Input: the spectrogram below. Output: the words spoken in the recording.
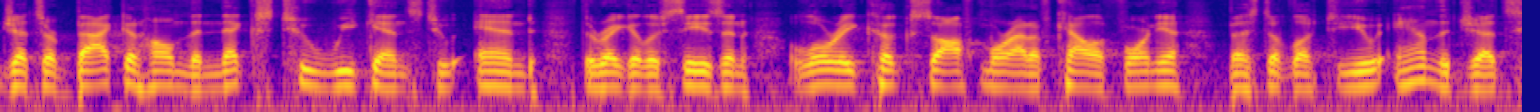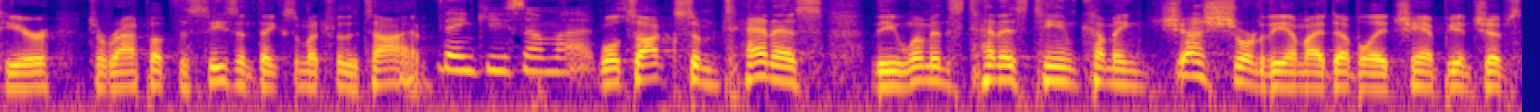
Jets are back at home the next two weekends to end the regular season. Laurie Cooke, sophomore out of California, best of luck to you and the Jets here to wrap up the season. Thanks so much for the time. Thank you so much. We'll talk some tennis. The women's tennis team coming just short of the MIAA championships.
